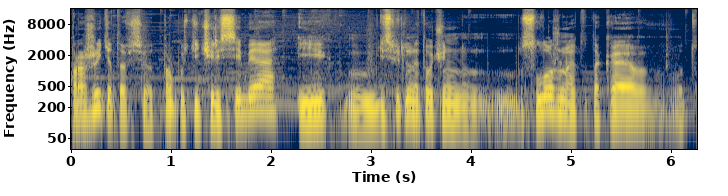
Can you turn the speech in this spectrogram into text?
прожить это все, пропустить через себя. И действительно это очень сложно, это такая вот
